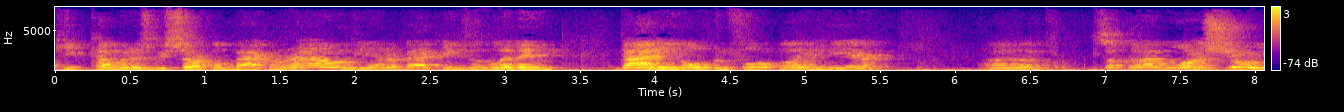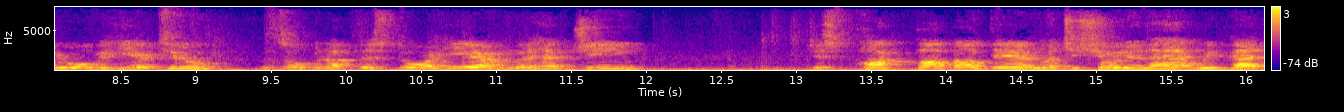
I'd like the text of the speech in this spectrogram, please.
Keep coming as we circle back around. We enter back into the living, dining, open floor plan here. Uh, something I want to show you over here too. Let's open up this door here. I'm going to have Gene just pop, pop out there and let you show you that. We've got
